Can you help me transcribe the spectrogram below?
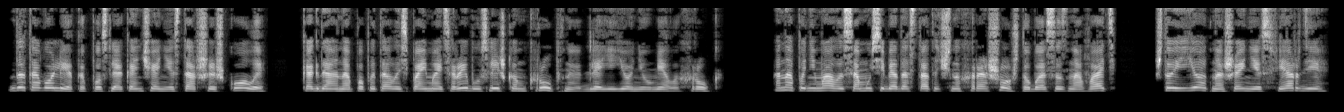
До того лета, после окончания старшей школы, когда она попыталась поймать рыбу слишком крупную для ее неумелых рук. Она понимала саму себя достаточно хорошо, чтобы осознавать, что ее отношения с Ферди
